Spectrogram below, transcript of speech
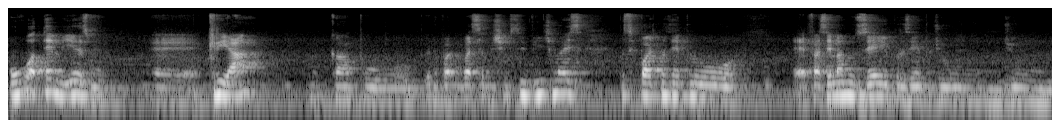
ou até mesmo é, criar um campo, não vai ser objetivo de vídeo, mas você pode, por exemplo, é, fazer manuseio, por exemplo, de um, de um,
